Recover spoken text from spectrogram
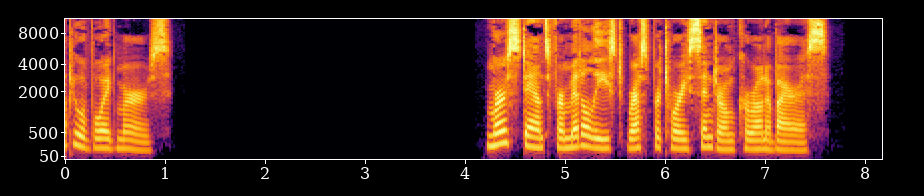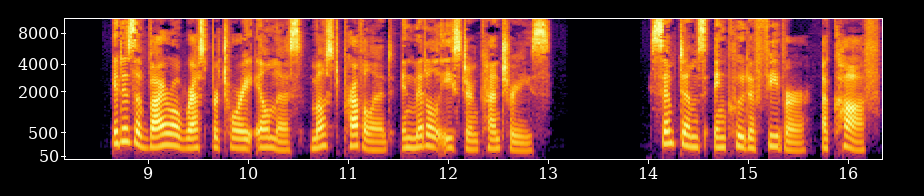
to avoid MERS. MERS stands for Middle East Respiratory Syndrome Coronavirus. It is a viral respiratory illness most prevalent in Middle Eastern countries. Symptoms include a fever, a cough,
